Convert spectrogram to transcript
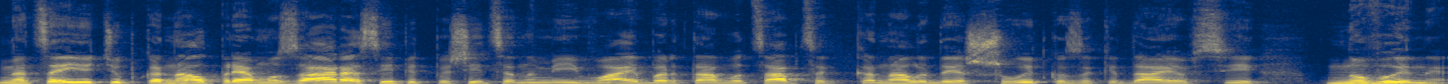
на цей YouTube канал прямо зараз і підпишіться на мій Viber та WhatsApp. Це канали, де я швидко закидаю всі новини.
